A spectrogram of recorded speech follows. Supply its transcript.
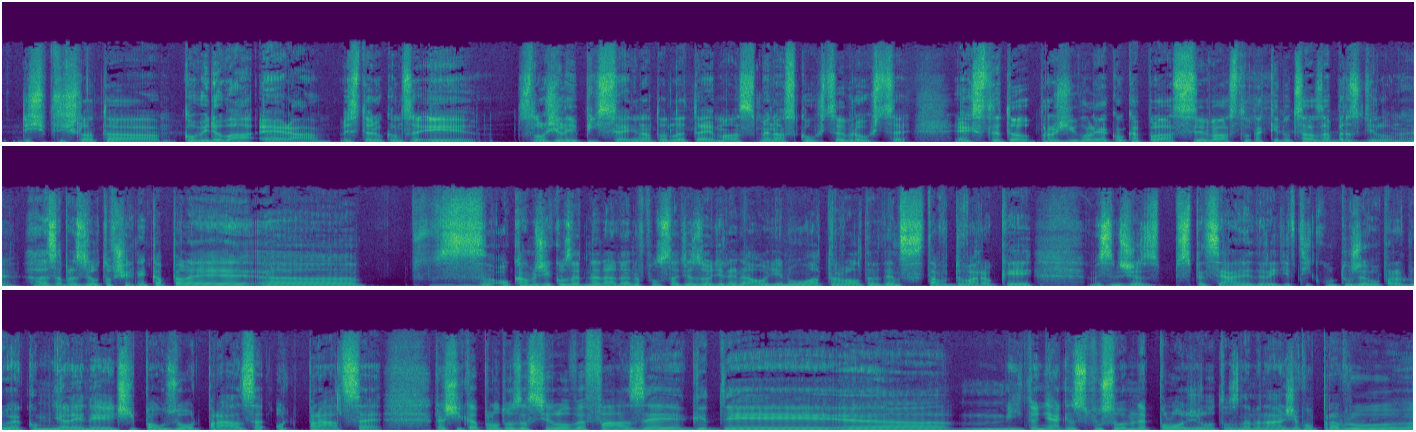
když přišla ta covidová éra, vy jste dokonce i složili píseň na tohle téma, jsme na zkoušce v roušce. Jak jste to prožívali jako kapela? Asi vás to taky docela zabrzdilo, ne? Hele, zabrzdilo to všechny kapely, uh, z okamžiku ze dne na den, v podstatě z hodiny na hodinu a trval ten, ten stav dva roky. Myslím, že speciálně ty lidi v té kultuře opravdu jako měli největší pauzu od práce. Od práce. Naší kapelu to zastihlo ve fázi, kdy uh, jí to nějakým způsobem nepoložilo. To znamená, že opravdu uh,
